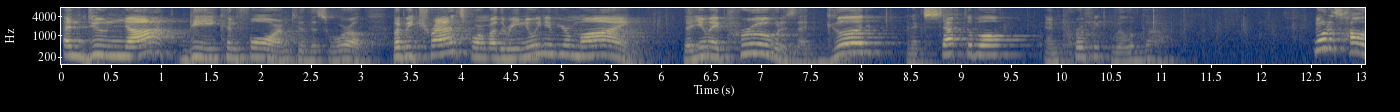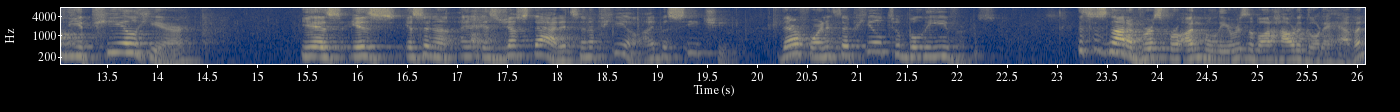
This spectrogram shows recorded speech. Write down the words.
And do not be conformed to this world, but be transformed by the renewing of your mind that you may prove what is that good and acceptable and perfect will of God. Notice how the appeal here is, is, is, an, is just that it's an appeal. I beseech you. Therefore, and it's an appeal to believers. This is not a verse for unbelievers about how to go to heaven.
